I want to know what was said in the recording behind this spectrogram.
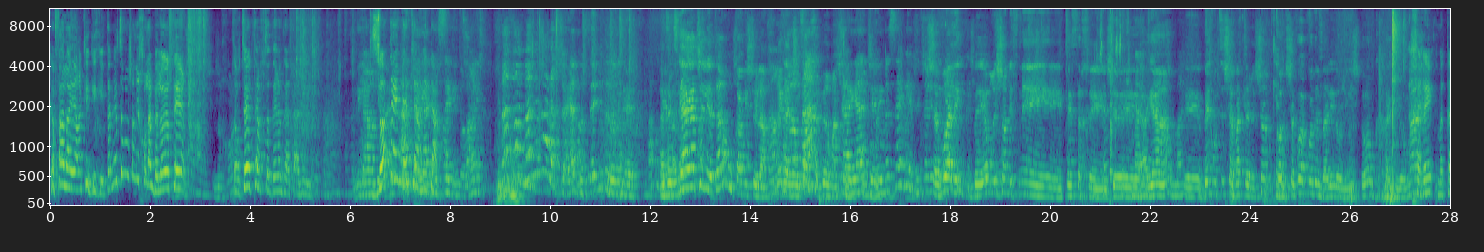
כפה עליי רק כגיגית, אני אעשה מה שאני יכולה ולא יותר. אתה רוצה יותר, תסדר את זה, אתה עני לי. זאת האמת לאמיתה. מה, מה, מה נראה לך שהיד בסגת הזאת? אז אצלי היד שלי יותר ארוכה משלך. רגע, אני רוצה לספר משהו. שהיד שלי משגת. שבוע. ביום ראשון לפני פסח, אה, קצת מים. שהיה. אה, בין מוצא שבת לראשון, כן. שבוע קודם בעלי לא הרגיש טוב, ככה איזה יומיים. אחרי, מתי?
